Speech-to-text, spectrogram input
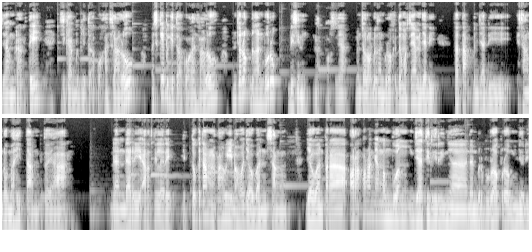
Yang berarti jika begitu aku akan selalu Meski begitu aku akan selalu mencolok dengan buruk di sini. Nah, maksudnya mencolok dengan buruk itu maksudnya menjadi tetap menjadi sang domba hitam gitu ya. Dan dari arti lirik itu kita mengetahui bahwa jawaban sang jawaban para orang-orang yang membuang jati dirinya dan berpura-pura menjadi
